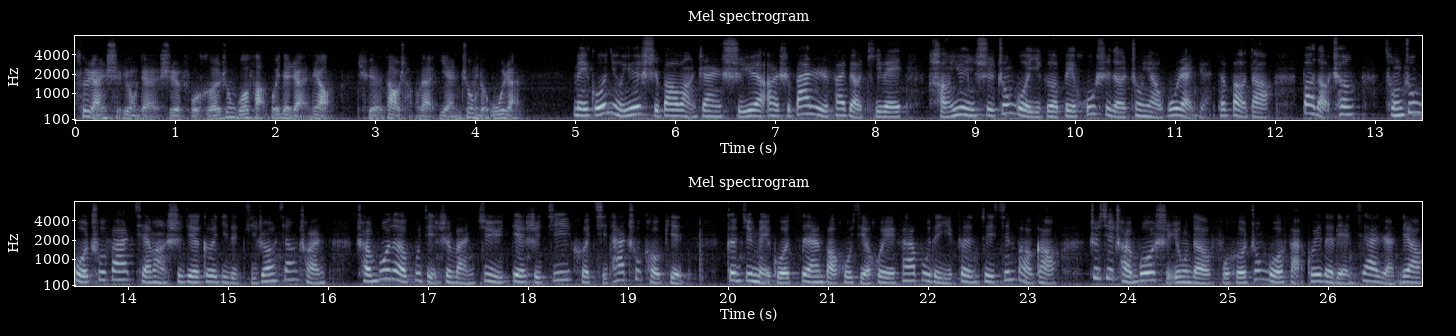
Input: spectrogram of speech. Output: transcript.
虽然使用的是符合中国法规的燃料，却造成了严重的污染。美国《纽约时报》网站十月二十八日发表题为《航运是中国一个被忽视的重要污染源》的报道。报道称，从中国出发前往世界各地的集装箱船，传播的不仅是玩具、电视机和其他出口品。根据美国自然保护协会发布的一份最新报告。这些船舶使用的符合中国法规的廉价燃料，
